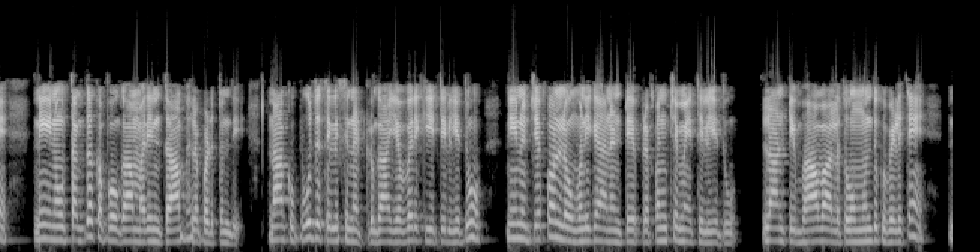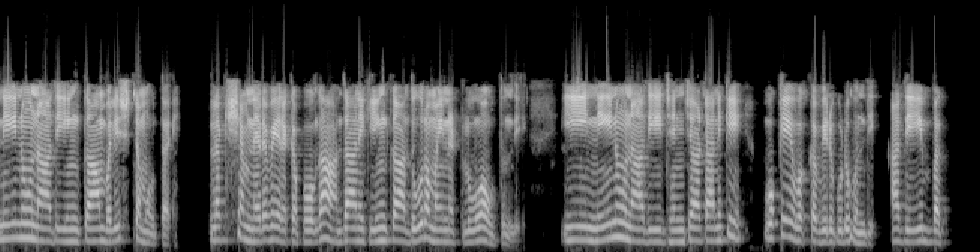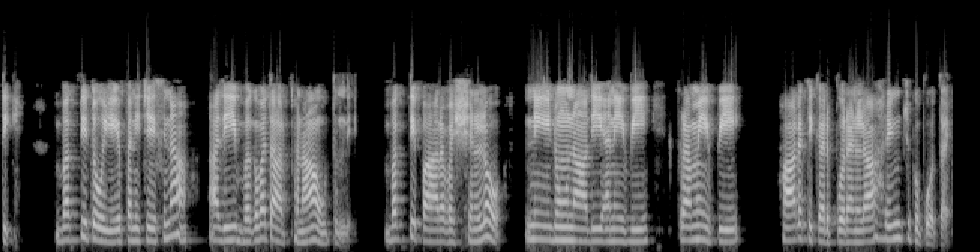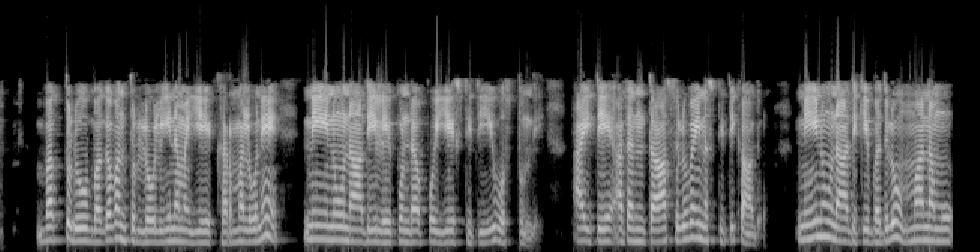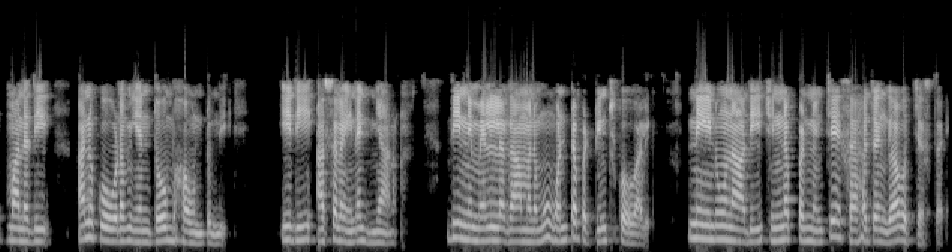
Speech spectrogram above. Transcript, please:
నేను తగ్గకపోగా మరింత బలపడుతుంది. నాకు పూజ తెలిసినట్లుగా ఎవ్వరికీ తెలియదు. నేను జపంలో మునిగానంటే ప్రపంచమే తెలియదు. లాంటి భావాలతో ముందుకు వెళితే నేను నాది ఇంకా బలిష్టమవుతాయి. లక్ష్యం నెరవేరకపోగా దానికి ఇంకా దూరమైనట్లు అవుతుంది. ఈ నేను నాది జంజాటానికి ఒకే ఒక్క విరుగుడు ఉంది. అది భక్తి. భక్తితో ఏ పని చేసినా అది భగవతార్పణ అవుతుంది. భక్తి పారవశ్యంలో నేను నాది అనేవి క్రమేపీ హారతి కర్పూరంలా హరించుకుపోతాయి. భక్తుడు భగవంతుల్లో లీనమయ్యే కర్మలోనే నేను నాది లేకుండా పోయే స్థితి వస్తుంది. అయితే అదంతా సులువైన స్థితి కాదు. నేను నాదికి బదులు మనము మనది అనుకోవడం ఎంతో బాగుంటుంది. ఇది అసలైన జ్ఞానం. దీన్ని మెల్లగా మనము వంట పట్టించుకోవాలి. నేను నాది చిన్నప్పటి నుంచే సహజంగా వచ్చేస్తాయి.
